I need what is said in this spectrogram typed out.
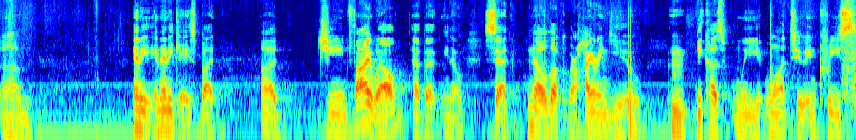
Um, any in any case, but uh, Jean Feiwel at the you know said, no, look, we're hiring you hmm. because we want to increase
